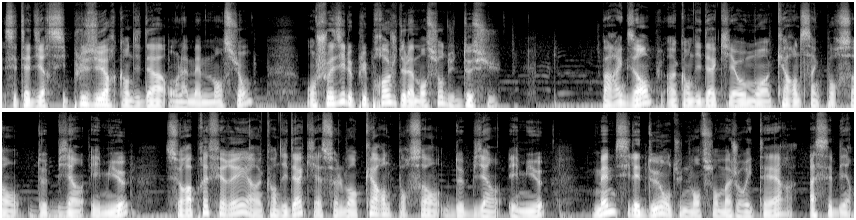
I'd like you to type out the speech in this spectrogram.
c'est-à-dire si plusieurs candidats ont la même mention, on choisit le plus proche de la mention du dessus. Par exemple, un candidat qui a au moins 45% de bien et mieux sera préféré à un candidat qui a seulement 40% de bien et mieux, même si les deux ont une mention majoritaire assez bien.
